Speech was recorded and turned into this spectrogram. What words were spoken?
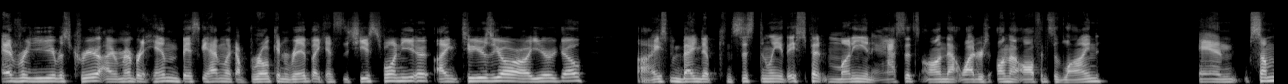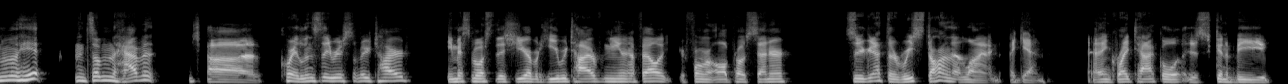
every year of his career. I remember him basically having like a broken rib against the Chiefs one year, I think two years ago or a year ago. Uh, he's been banged up consistently. They spent money and assets on that wide on that offensive line, and some of them hit and some of them haven't. Uh, Corey Linsley recently retired. He missed most of this year, but he retired from the NFL. Your former All Pro center. So you're going to have to restart on that line again. I think right tackle is going to be,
